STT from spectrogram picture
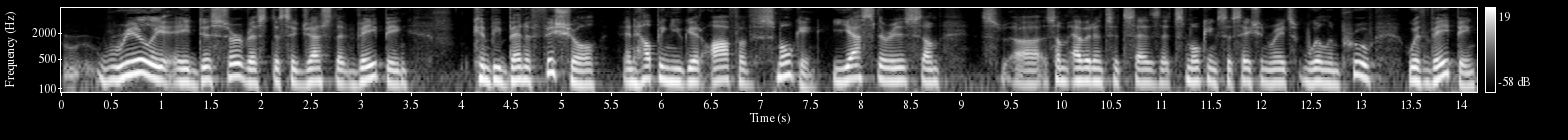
really a disservice to suggest that vaping can be beneficial in helping you get off of smoking. Yes, there is some uh, some evidence that says that smoking cessation rates will improve with vaping.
